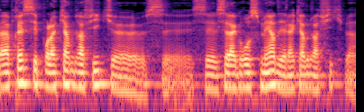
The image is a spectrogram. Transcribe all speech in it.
bah après, c'est pour la carte graphique, euh, c'est la grosse merde. Et la carte graphique, ben,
